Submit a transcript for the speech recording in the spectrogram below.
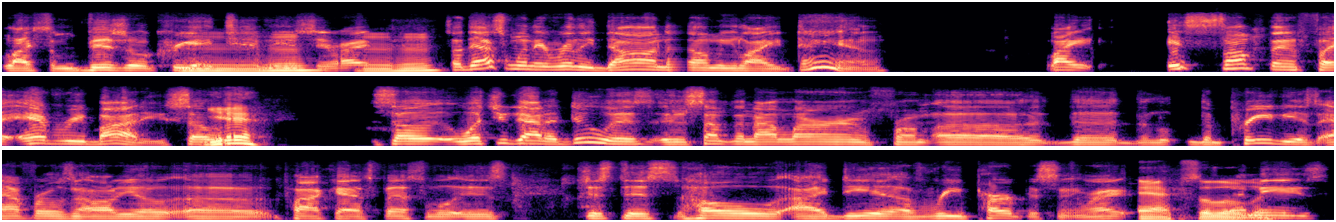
like some visual creativity and Mhm, shit, right? mhm. So that's when it really dawned on me, like, damn, like it's something for everybody. So Yeah. so what you got to do is is something I learned from uh the the, the previous Afros and Audio uh podcast festival is just this whole idea of repurposing, right? That Absolutely. means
